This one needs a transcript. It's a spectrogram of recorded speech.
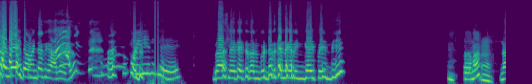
దండ అవుతామంటే అది కాలేదు. బ్రాస్లెట్ అవుతుంది అనుకుంటుంది కన్నా రింగ్ అయిపోయింది. నా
